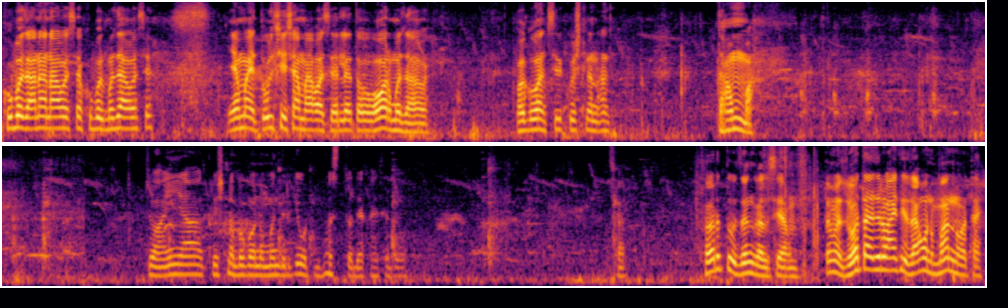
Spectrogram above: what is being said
ખૂબ જ આનંદ આવે છે, ખૂબ જ મજા આવે છે. એમાંય તુલસી શ્યામ આવે છે, એટલે તો ઓર મજા આવે. ભગવાન શ્રી કૃષ્ણના ધામમાં. જો અહીંયા કૃષ્ણ ભગવાનનું મંદિર કેવું મસ્ત દેખાય છે જો ચાલ. ફરતું જંગલ છે આમ. તમે જોતા જ રહો અહીંથી જવાનું મન ન થાય.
